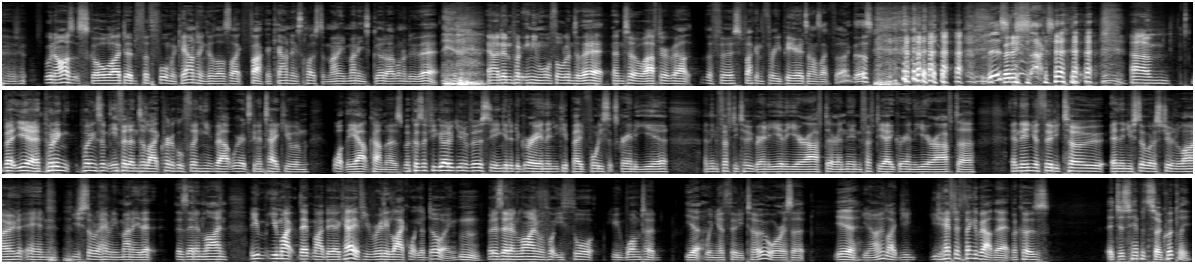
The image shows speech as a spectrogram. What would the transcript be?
when I was at school, I did fifth form accounting because I was like, "Fuck, accounting's close to money. Money's good. I want to do that." and I didn't put any more thought into that until after about the first fucking three periods, and I was like, "Fuck this." This But it- sucks. um, but yeah, putting putting some effort into like critical thinking about where it's going to take you and what the outcome is. Because if you go to university and get a degree and then you get paid forty six grand a year, and then fifty two grand a year the year after, and then fifty eight grand the year after, and then you're thirty two, and then you've still got a student loan, and you still don't have any money. That is that in line? You you might that might be okay if you really like what you're doing, Mm, but is that in line with what you thought you wanted yeah, when you're thirty two, or is it yeah. you know like you you have to think about that because It just happens so quickly.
